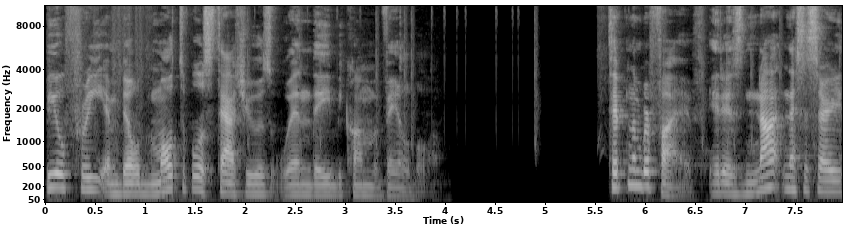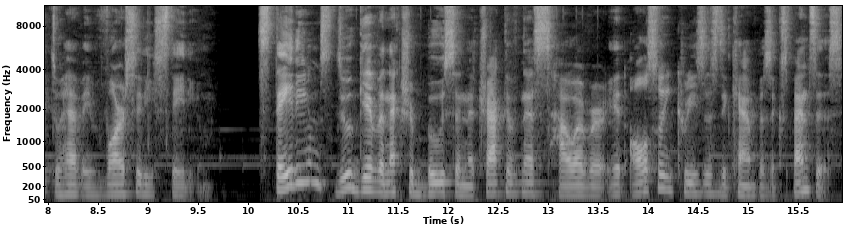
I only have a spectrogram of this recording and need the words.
feel free and build multiple statues when they become available. Tip number 5. It is not necessary to have a varsity stadium. Stadiums do give an extra boost in attractiveness, however, it also increases the campus expenses.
